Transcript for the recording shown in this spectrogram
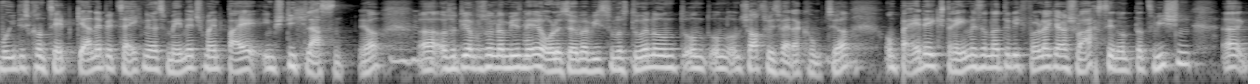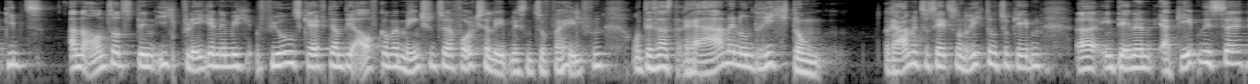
wo ich das Konzept gerne bezeichne als Management bei im Stich lassen. Ja? Mhm. Also die einfach sagen, wir müssen eh alle selber wissen, was tun und, und, und, und schaut, wie es weiterkommt. Ja? Und beide Extreme sind natürlich völlig auch Schwachsinn. Und dazwischen äh, gibt's einen Ansatz, den ich pflege, nämlich Führungskräfte haben die Aufgabe, Menschen zu Erfolgserlebnissen zu verhelfen. Und das heißt, Rahmen und Richtung Rahmen zu setzen und Richtung zu geben, äh, in denen Ergebnisse,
